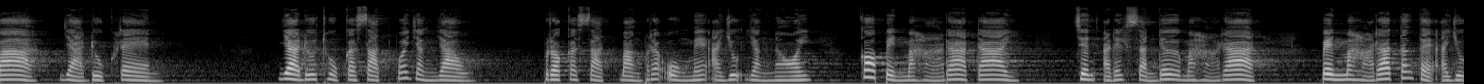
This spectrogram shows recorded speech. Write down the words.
ว่า อย่าดูแคลน อย่าดูถูกกษัตริย์ว่าอย่างเยาว์เพราะกษัตริย์บางพระองค์แม้อายุอย่างน้อย ก็เป็นมหาราชได้ เช่นอเล็กซานเดอร์มหาราช เป็นมหาราชตั้งแต่อายุ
